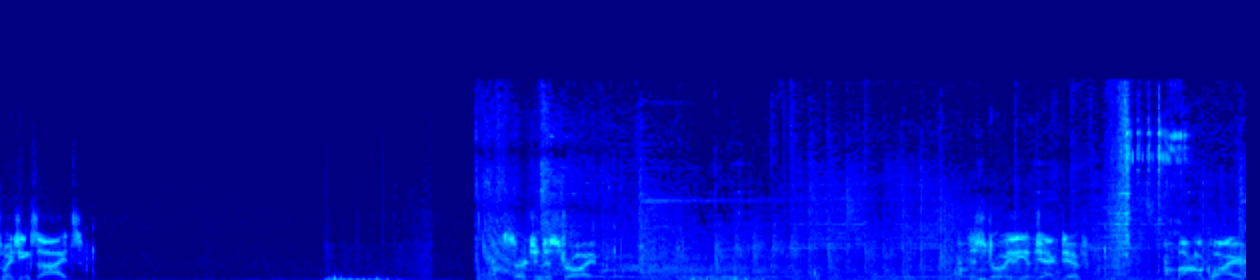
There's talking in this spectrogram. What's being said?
Switching sides. Search and destroy. Destroy the objective. Bomb acquired.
